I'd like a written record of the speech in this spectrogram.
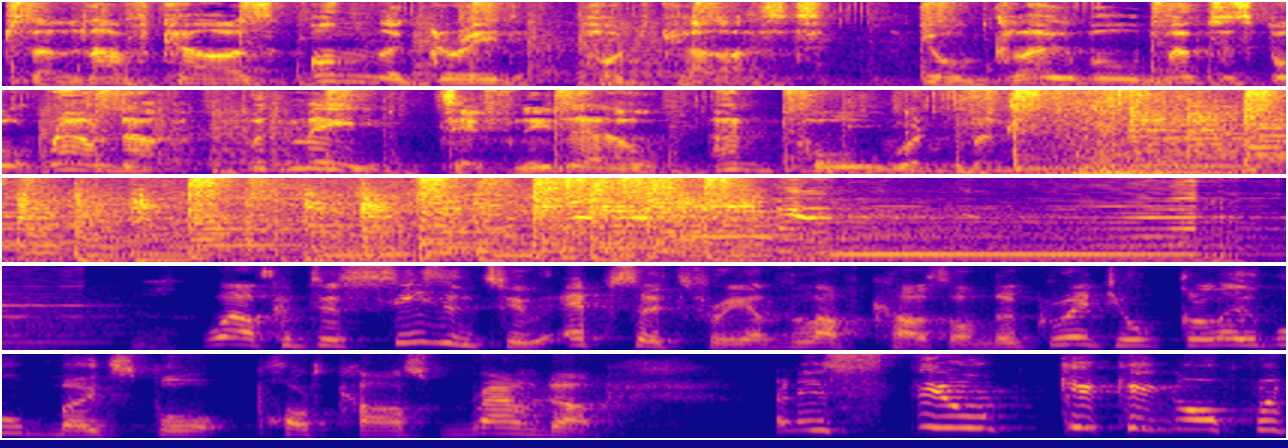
to the Love Cars on the Grid podcast, your global motorsport roundup with me, Tiff Needell, and Paul Woodman. Welcome to season two, episode three of Love Cars on the Grid, your global motorsport podcast roundup. And it's still kicking off with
